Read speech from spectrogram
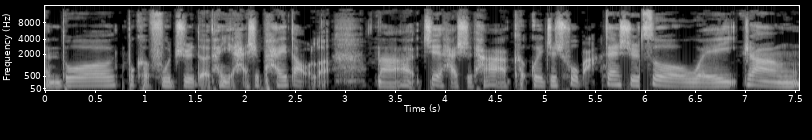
很多不可复制的，他也还是拍到了。那这还是他可贵之处吧。但是作为让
